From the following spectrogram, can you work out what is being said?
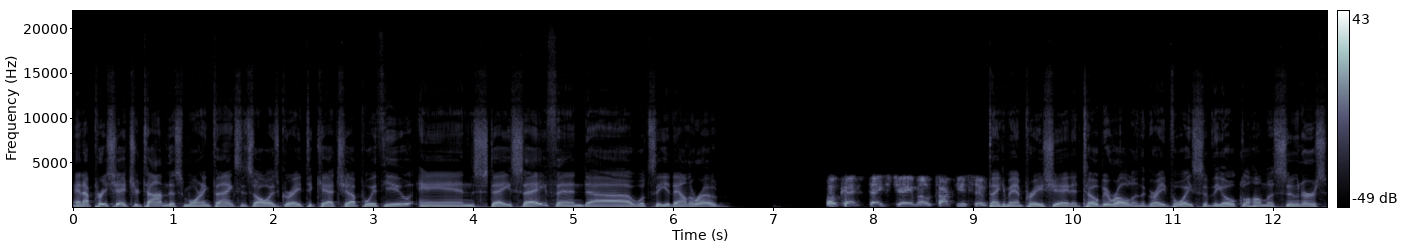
And I appreciate your time this morning. Thanks. It's always great to catch up with you. And stay safe. And uh, we'll see you down the road. Okay. Thanks, JMO. Talk to you soon. Thank you, man. Appreciate it. Toby Rowland, the great voice of the Oklahoma Sooners.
